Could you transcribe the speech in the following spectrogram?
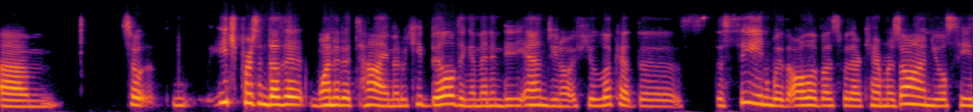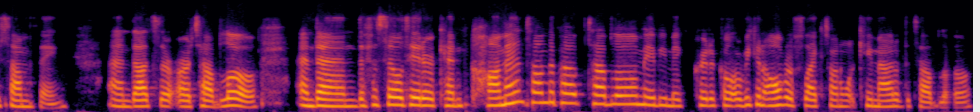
um, so each person does it one at a time and we keep building and then in the end you know if you look at the the scene with all of us with our cameras on you'll see something and that's our, our tableau. And then the facilitator can comment on the tableau maybe make critical or we can all reflect on what came out of the tableau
